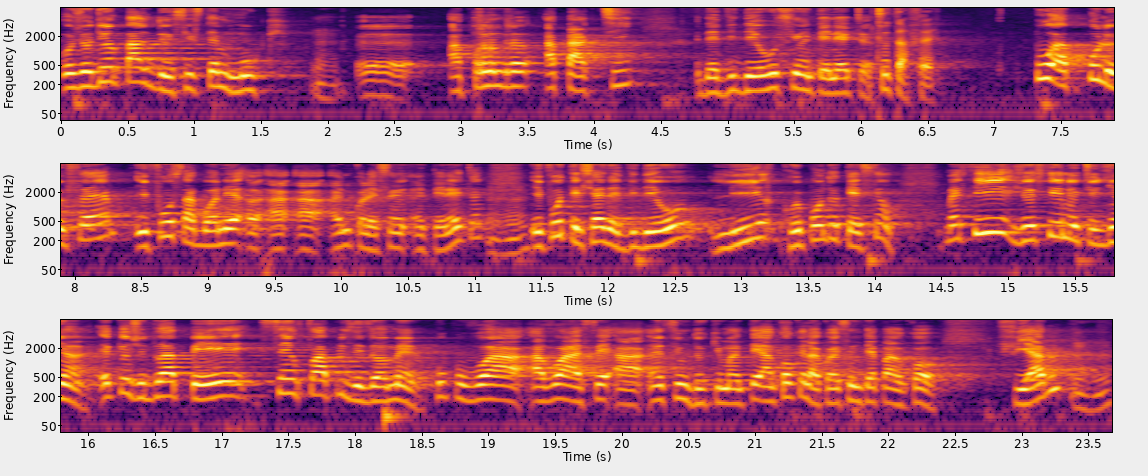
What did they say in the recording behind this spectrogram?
aujourd'hui on parle de système MOOC, mhm. euh, apprendre à partir des vidéos sur Internet. Tout à fait. Pour, pour le faire, il faut s'abonner à, une connexion Internet, mhm. il faut télécharger des vidéos, lire, répondre aux questions. Mais si je suis un étudiant et que je dois payer cinq fois plus désormais pour pouvoir avoir accès à un film documentaire, encore que la connexion n'était pas encore fiable, mhm.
